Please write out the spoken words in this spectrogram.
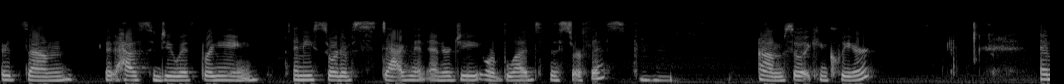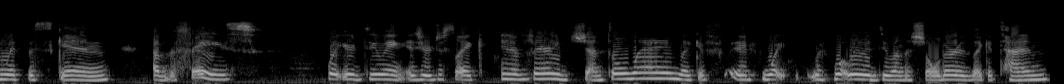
It's um, it has to do with bringing any sort of stagnant energy or blood to the surface, mm-hmm. um, so it can clear. And with the skin of the face, what you're doing is you're just like in a very gentle way like if if what with what we would do on the shoulder is like a 10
